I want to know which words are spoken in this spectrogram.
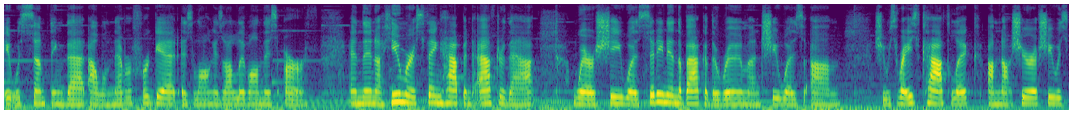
It was something that I will never forget as long as I live on this earth. And then a humorous thing happened after that where she was sitting in the back of the room and she was. Um, she was raised Catholic. I'm not sure if she was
